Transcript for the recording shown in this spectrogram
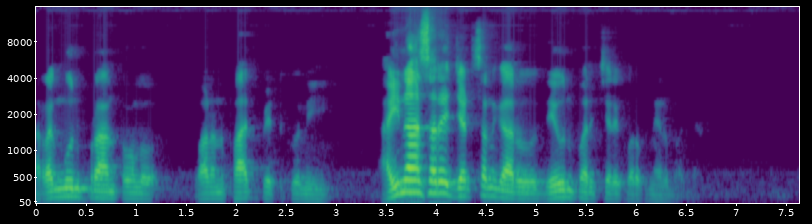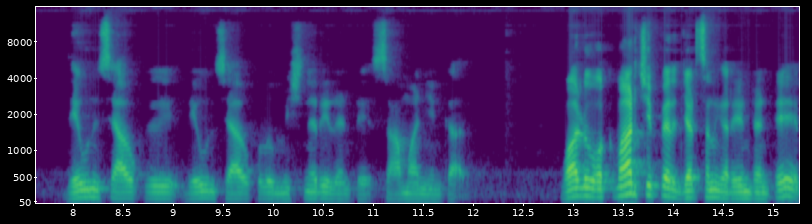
రంగూన్ ప్రాంతంలో వాళ్ళని పాతి పెట్టుకొని అయినా సరే జడ్సన్ గారు దేవుని పరిచర్య కొరకు నిలబడ్డారు. దేవుని సేవకు దేవుని సేవకులు మిషనరీలు అంటే సామాన్యం కాదు. వాళ్ళు ఒక మాట చెప్పారు జడ్సన్ గారు ఏంటంటే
